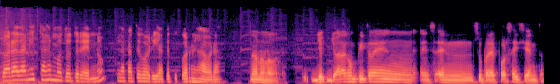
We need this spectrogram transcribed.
Tú ahora, Dani, estás en Moto 3, ¿no? En la categoría que tú corres ahora. No, no, no. Yo, yo ahora compito en, en, en Super Sport 600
